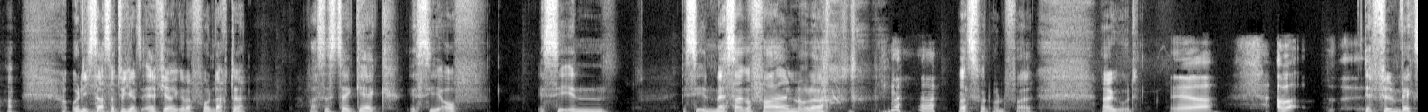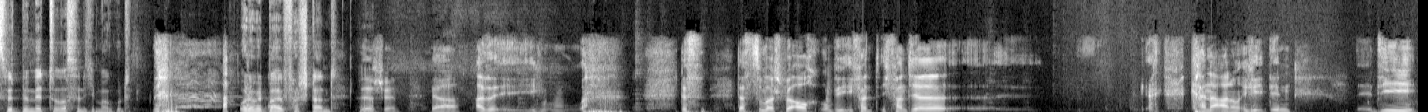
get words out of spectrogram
und ich saß natürlich als Elfjähriger davor und dachte, was ist der Gag? Ist sie auf, ist sie in, ist sie in Messer gefallen oder was für ein Unfall? Na gut. Ja. Aber Der Film wächst mit mir mit, sowas finde ich immer gut. Oder mit meinem Verstand. Sehr schön. Ja, also ich, das, das zum Beispiel auch, irgendwie, ich fand, ich fand ja, äh, keine Ahnung, ich, den, die,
